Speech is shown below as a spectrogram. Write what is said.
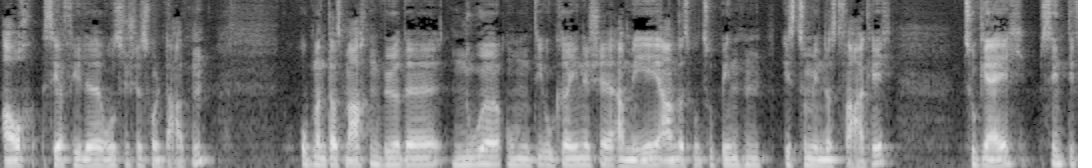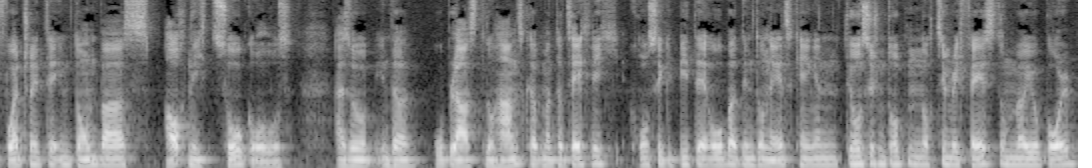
auch sehr viele russische Soldaten. Ob man das machen würde, nur um die ukrainische Armee anderswo zu binden, ist zumindest fraglich. Zugleich sind die Fortschritte im Donbass auch nicht so groß. Also in der Oblast Luhansk hat man tatsächlich große Gebiete erobert. In Donetsk hängen die russischen Truppen noch ziemlich fest um Mariupol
